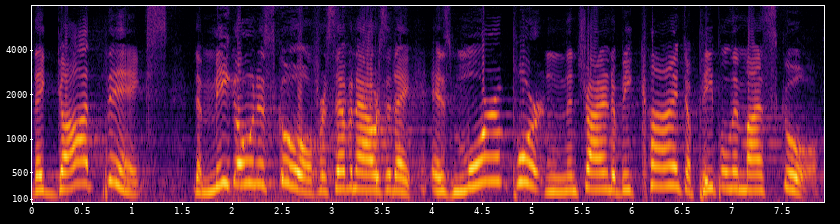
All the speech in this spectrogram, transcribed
that God thinks that me going to school for seven hours a day is more important than trying to be kind to people in my school.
